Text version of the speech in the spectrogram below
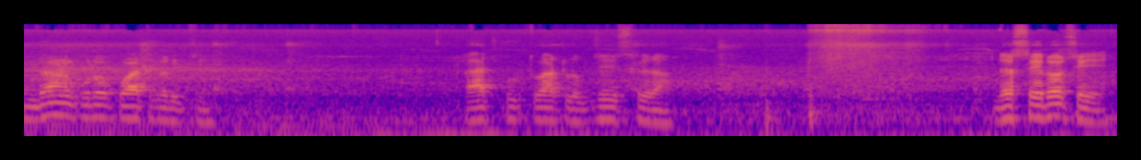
ઊંડાણપૂર્વક વાત કરી છે. આજ પૂરતું આટલું. જય શ્રી રામ. દશેરો છે.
